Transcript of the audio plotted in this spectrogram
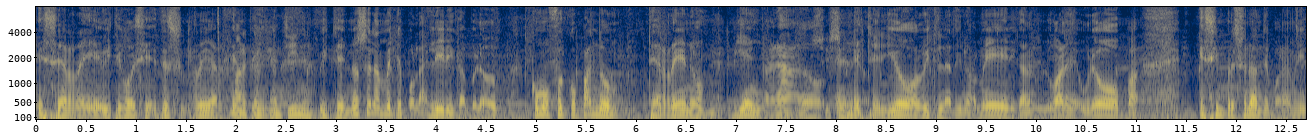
ese re, viste, como decía, este es re argentino. Marca Argentina. Viste, no solamente por las líricas, pero cómo fue copando terreno bien ganado en el exterior, viste, en Latinoamérica, en lugares de Europa. Es impresionante para mí.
